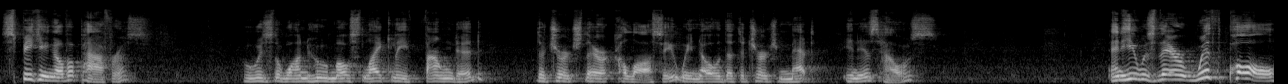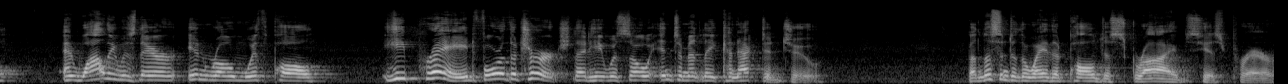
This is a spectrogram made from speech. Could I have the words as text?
speaking of Epaphras, who is the one who most likely founded the church there at Colossae, we know that the church met in his house. And he was there with Paul. And while he was there in Rome with Paul, he prayed for the church that he was so intimately connected to. But listen to the way that Paul describes his prayer.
